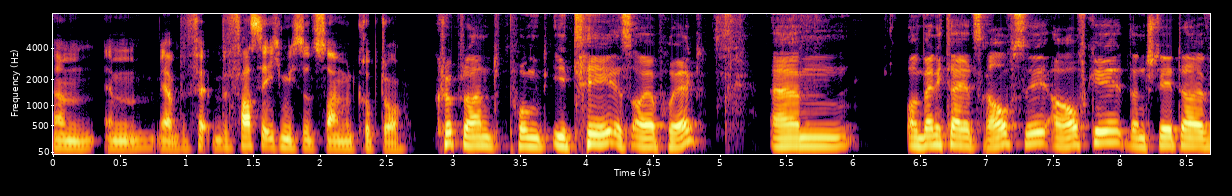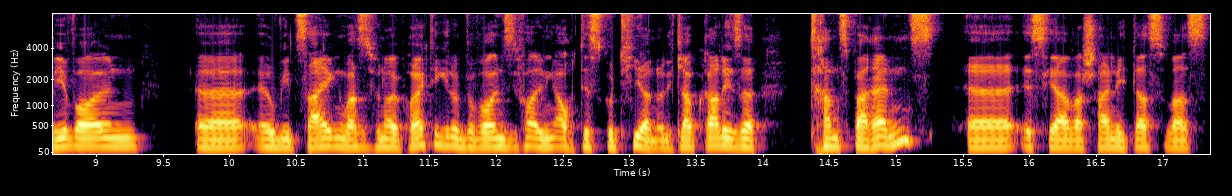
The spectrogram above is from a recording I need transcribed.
ähm, im, ja, befasse ich mich sozusagen mit Krypto. Cryptohand.it ist euer Projekt. Ähm, und wenn ich da jetzt raufsehe, raufgehe, dann steht da, wir wollen äh, irgendwie zeigen, was es für neue Projekte gibt und wir wollen sie vor allen Dingen auch diskutieren. Und ich glaube, gerade diese Transparenz äh, ist ja wahrscheinlich das, was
